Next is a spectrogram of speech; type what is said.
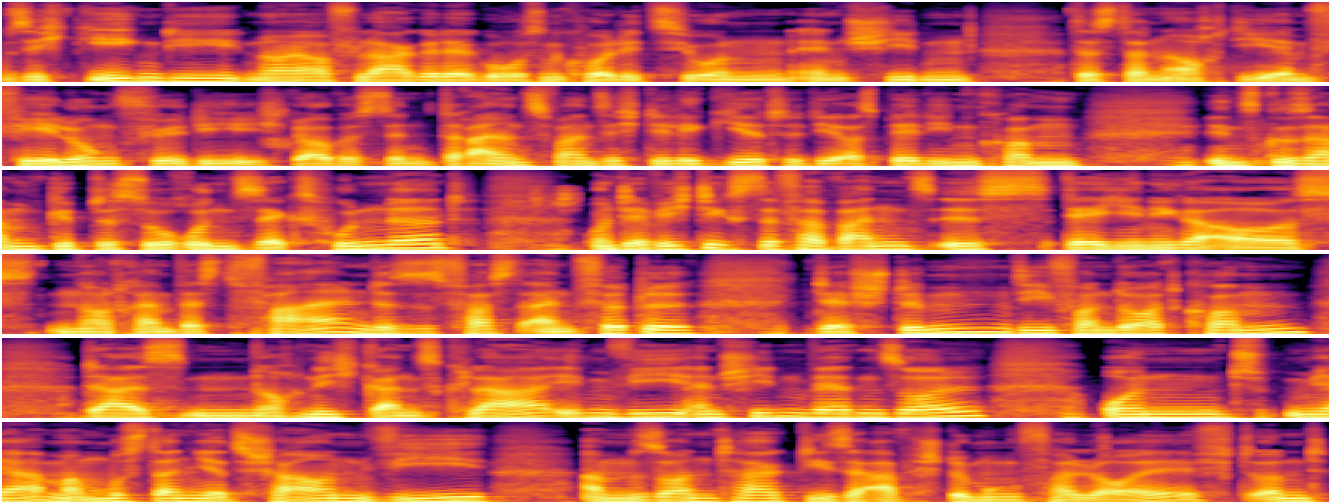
sich gegen die Neuauflage der großen Koalition entschieden. Das ist dann auch die Empfehlung für die, ich glaube, es sind 23 Delegierte, die aus Berlin kommen. Insgesamt gibt es so rund 600. Und der wichtigste Verband ist derjenige aus Nordrhein-Westfalen. Nordrhein-Westfalen. Das ist fast ein Viertel der Stimmen, die von dort kommen. Da ist noch nicht ganz klar, eben wie entschieden werden soll. Und ja, man muss dann jetzt schauen, wie am Sonntag diese Abstimmung verläuft. Und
